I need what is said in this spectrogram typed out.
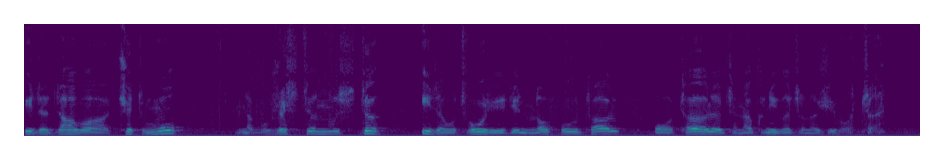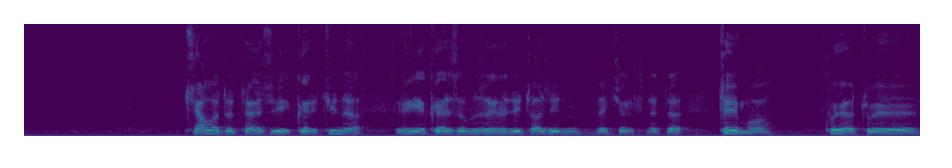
и да дава четмо на божествеността и да отвори един нов ултар, ултарът на книгата на живота. Цялата тази картина вие казвам заради тази вечершната тема, която е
